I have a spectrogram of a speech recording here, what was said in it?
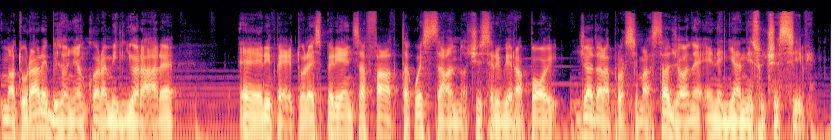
maturare, bisogna ancora migliorare e ripeto, l'esperienza fatta quest'anno ci servirà poi già dalla prossima stagione e negli anni successivi.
